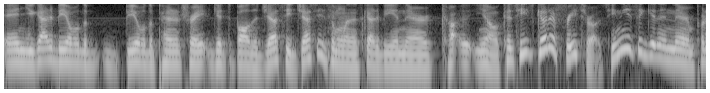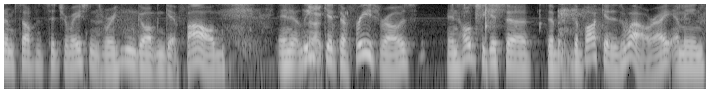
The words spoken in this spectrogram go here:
And you got to be able to be able to penetrate, get the ball to Jesse. Jesse's the one that's got to be in there, you know, because he's good at free throws. He needs to get in there and put himself in situations where he can go up and get fouled, and at least get the free throws and hope to get the, the the bucket as well, right? I mean,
